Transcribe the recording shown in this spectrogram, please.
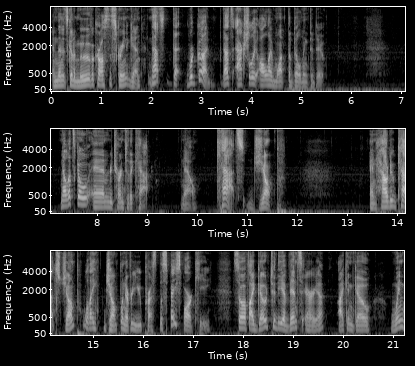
and then it's going to move across the screen again. That's that. We're good. That's actually all I want the building to do. Now let's go and return to the cat. Now, cats jump. And how do cats jump? Well, they jump whenever you press the spacebar key. So if I go to the events area, I can go when,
